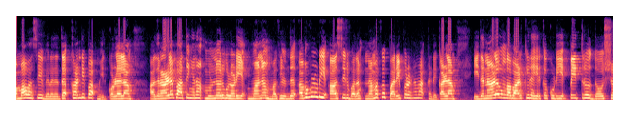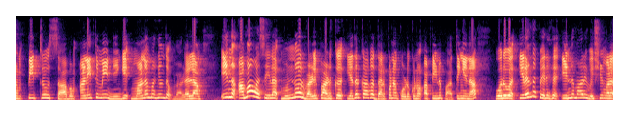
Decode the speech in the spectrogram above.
அமாவாசை விரதத்தை கண்டிப்பாக மேற்கொள்ளலாம். அதனால பார்த்தீங்கன்னா முன்னோர்களுடைய மனம் மகிழ்ந்து அவங்களுடைய ஆசீர்வாதம் நமக்கு பரிபூரணமாக கிடைக்கலாம். இதனால உங்க வாழ்க்கையில இருக்கக்கூடிய பித்ரு தோஷம் பித்ரு சாபம் அனைத்துமே நீங்கி மனம் மகிழ்ந்து வாழலாம். இந்த அமாவாசையில முன்னோர் வழிபாடுக்கு எதற்காக தர்ப்பணம் கொடுக்கணும் அப்படின்னு பார்த்தீங்கன்னா ஒருவர் இறந்த பிறகு இந்த மாதிரி விஷயங்களை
